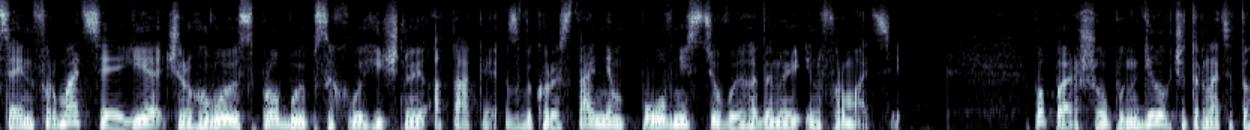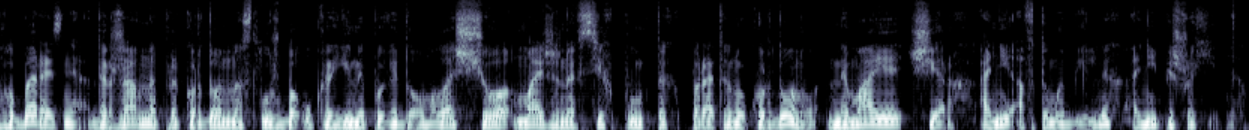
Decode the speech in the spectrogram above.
Ця інформація є черговою спробою психологічної атаки з використанням повністю вигаданої інформації. По-перше, у понеділок, 14 березня, Державна прикордонна служба України повідомила, що майже на всіх пунктах перетину кордону немає черг ані автомобільних, ані пішохідних.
